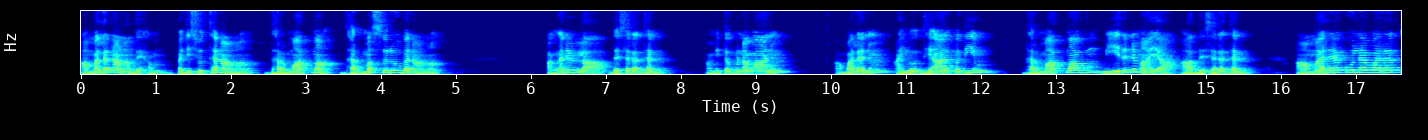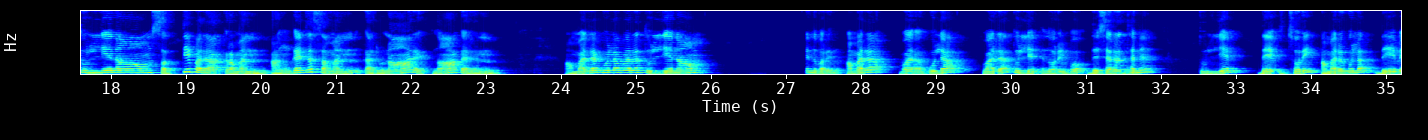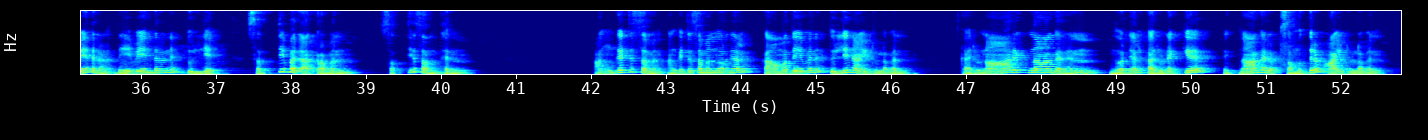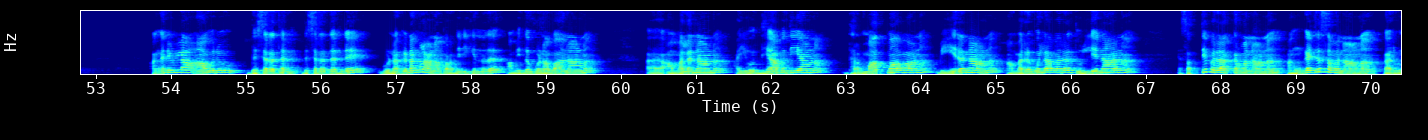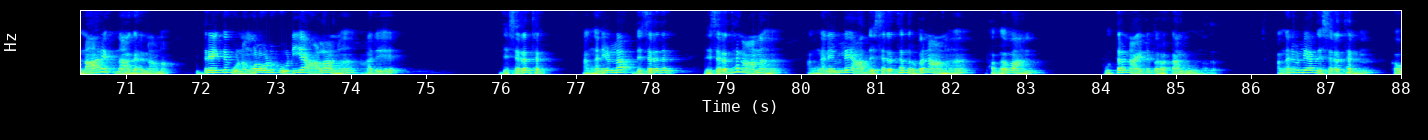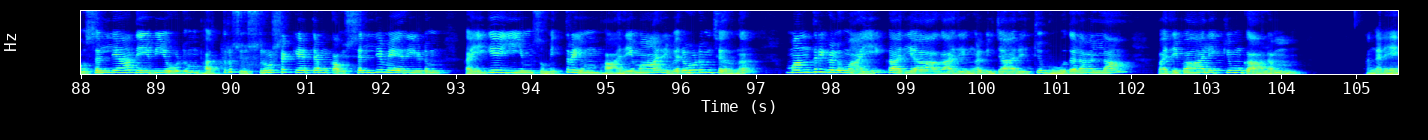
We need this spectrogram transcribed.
അമലനാണ് അദ്ദേഹം പരിശുദ്ധനാണ് ധർമാത്മാ ധർമ്മസ്വരൂപനാണ്. അങ്ങനെയുള്ള ദശരഥൻ അമിത ഗുണവാനും അമലനും അയോധ്യാധിപതിയും ധർമാത്മാവും വീരനുമായ ആ ദശരഥൻ അമരകുലവര തുല്യനാം സത്യപരാക്രമൻ അങ്കജസമൻ കരുണാരത്നാകരൻ. അമരകുലവര തുല്യനാം എന്ന് പറയുന്നു. അമര കുല വര തുല്യൻ എന്ന് പറയുമ്പോൾ ദശരഥന് തുല്യൻ സോറി അമരകുല ദേവേന്ദ്രനാണ്. ദേവേന്ദ്രന് തുല്യൻ സത്യപരാക്രമൻ സത്യസന്ധൻ. അങ്കജസമൻ അങ്കജസമൻ എന്ന് പറഞ്ഞാൽ കാമദേവന് തുല്യനായിട്ടുള്ളവൻ. കരുണാരത്നാകരൻ എന്ന് പറഞ്ഞാൽ കരുണയ്ക്ക് രത്നാകരം സമുദ്രം ആയിട്ടുള്ളവൻ. അങ്ങനെയുള്ള ആ ഒരു ദശരഥൻ ദശരഥന്റെ ഗുണഗണങ്ങളാണ് പറഞ്ഞിരിക്കുന്നത്. അമിത ഗുണവാനാണ് അമലനാണ് അയോധ്യാപതിയാണ് ധർമാത്മാവാണ് വീരനാണ് അമരകുലവര തുല്യനാണ് സത്യപരാക്രമനാണ് അങ്കജസമനാണ് കരുണാരത്നാകരനാണ്. ഇത്രയൊക്കെ ഗുണങ്ങളോട് കൂടിയ ആളാണ് ആര്? ദശരഥൻ. അങ്ങനെയുള്ള ദശരഥൻ ദശരഥനാണ്. അങ്ങനെയുള്ള ആ ദശരഥ നൃപനാണ് ഭഗവാൻ പുത്രനായിട്ട് പിറക്കാൻ പോകുന്നത്. അങ്ങനെയുള്ള ആ ദശരഥൻ കൗസല്യാദേവിയോടും ഭർത്തൃ ശുശ്രൂഷക്കേറ്റം കൗശല്യമേറിയിടും കൈകേയിയും സുമിത്രയും ഭാര്യമാരിവരോടും ചേർന്ന് മന്ത്രികളുമായി കാര്യാകാര്യങ്ങൾ വിചാരിച്ചു ഭൂതലമെല്ലാം പരിപാലിക്കും കാലം. അങ്ങനെ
